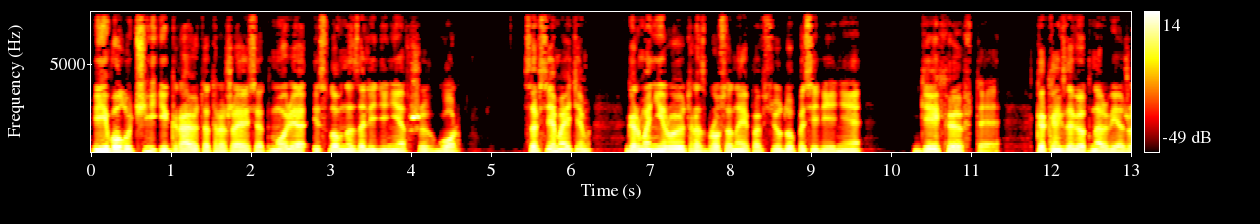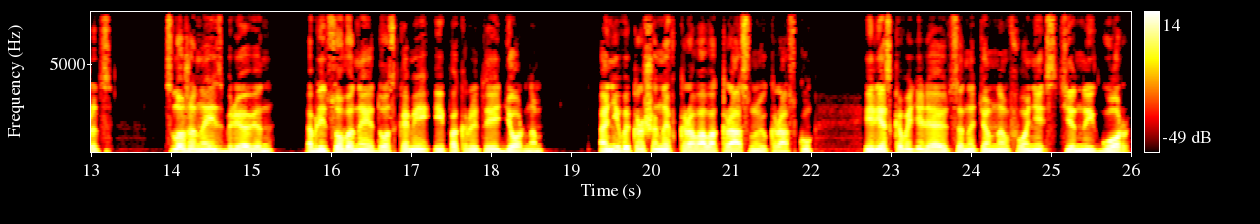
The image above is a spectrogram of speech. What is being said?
и его лучи играют, отражаясь от моря и словно заледеневших гор. Со всем этим гармонируют разбросанные повсюду поселения Гейхёфте, как их зовет норвежец, сложенные из бревен, облицованные досками и покрытые дерном. Они выкрашены в кроваво-красную краску – и резко выделяются на темном фоне стены гор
